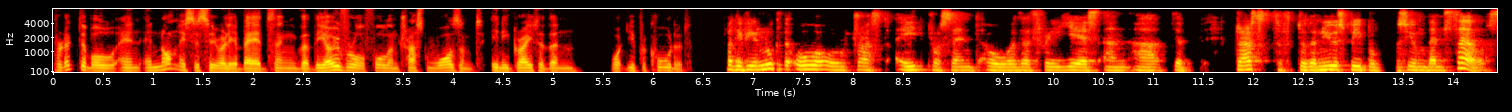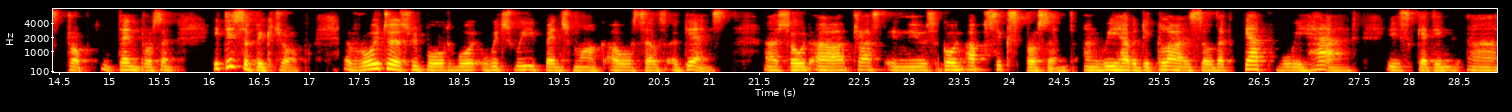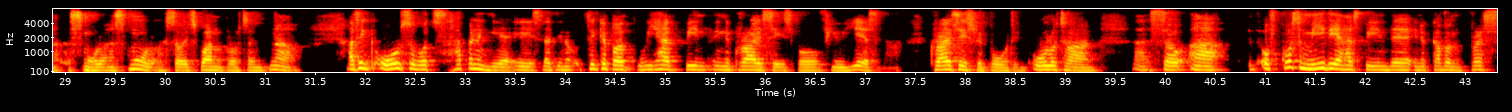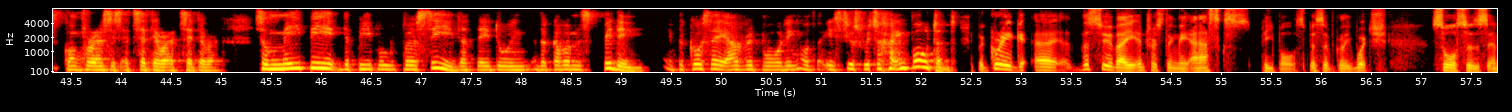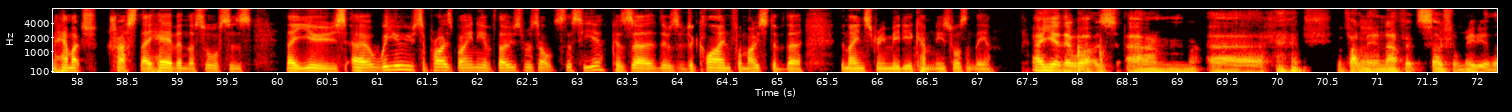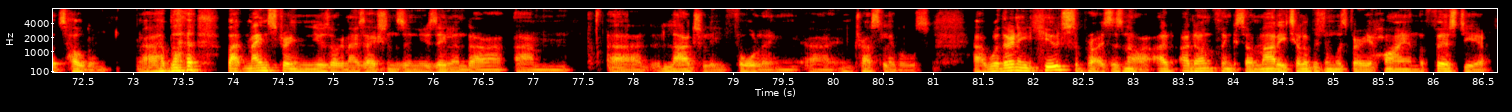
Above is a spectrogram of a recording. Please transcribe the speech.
predictable and, and not necessarily a bad thing that the overall fall in trust wasn't any greater than what you've recorded? But if you look at the overall trust, 8% over the three years, and uh, the trust to the news people consume themselves dropped 10%. It is a big drop. A Reuters report, which we benchmark ourselves against, showed uh, trust in news going up 6%, and we have a decline. So that gap we had is getting uh, smaller and smaller. So it's 1% now. I think also what's happening here is that, you know, think about we have been in a crisis for a few years now, crisis reporting all the time. Uh, so uh, of course, the media has been there in a government press conferences, etc., etc. So maybe the people perceive that they're doing the government's bidding because they are reporting on the issues which are important. But Greg, uh, this survey interestingly asks people specifically which sources and how much trust they have in the sources they use. Uh, were you surprised by any of those results this year? Because uh, there was a decline for most of the, the mainstream media companies, wasn't there? Uh, yeah, there was. Um, uh, funnily enough, it's social media that's holding. Uh, but, but, mainstream news organisations in New Zealand are um, uh, largely falling uh, in trust levels. Uh, were there any huge surprises? No, I, I, don't think so. Māori television was very high in the first year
